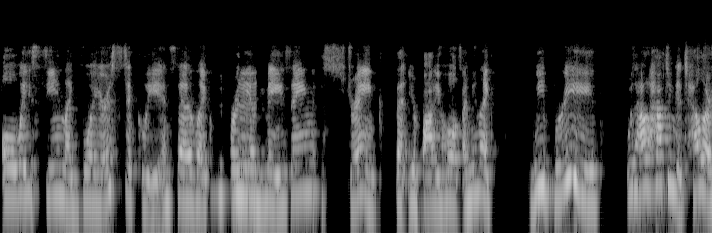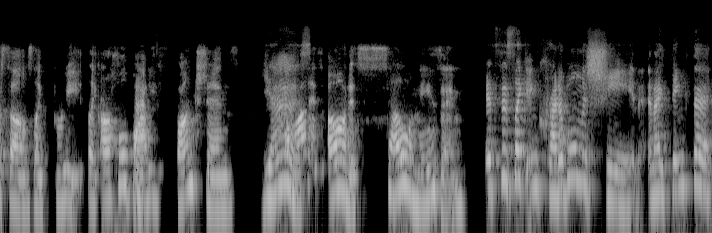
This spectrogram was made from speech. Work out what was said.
always seen like voyeuristically instead of like for mm-hmm. the amazing strength that your body holds? I mean, like, we breathe without having to tell ourselves like breathe like our whole body functions yes on its own. It's so amazing. It's this like incredible machine and i think that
